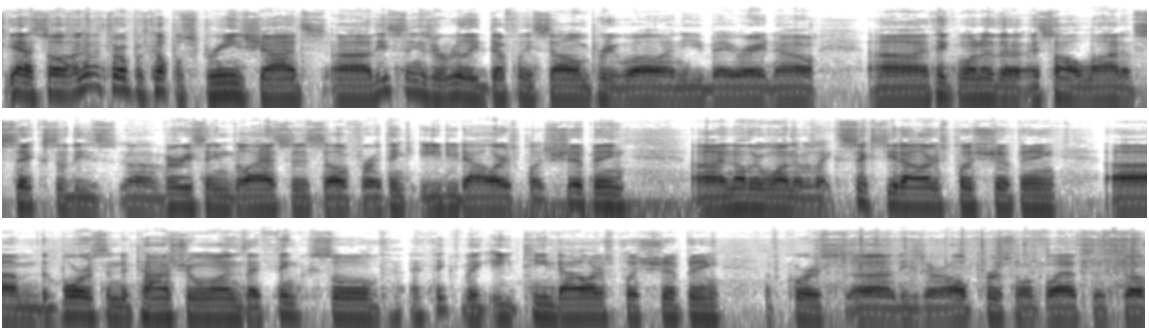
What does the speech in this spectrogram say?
yeah, so I'm going to throw up a couple screenshots. Uh, these things are really definitely selling pretty well on eBay right now. Uh, I think one of the, I saw a lot of six of these uh, very same glasses sell for, I think, $80 plus shipping. Uh, another one that was like $60 plus shipping. Um, the Boris and Natasha ones, I think sold, I think like $18 plus shipping. Of course, uh, these are all personal glasses, so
